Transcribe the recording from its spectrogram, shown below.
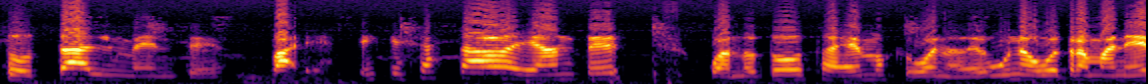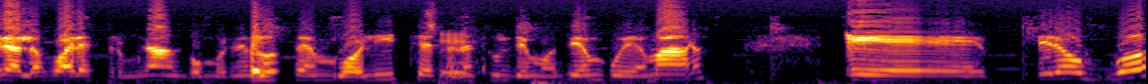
Totalmente. Es que ya estaba de antes, cuando todos sabemos que, bueno, de una u otra manera los bares terminaban convirtiéndose en boliches Sí. en este último tiempo y demás. Eh, pero vos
